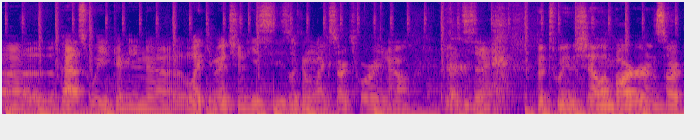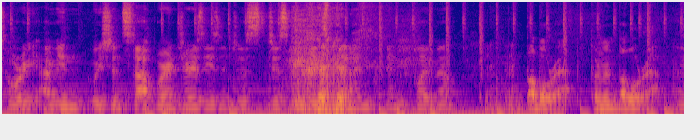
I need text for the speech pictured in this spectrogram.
uh, the past week. I mean, uh, like you mentioned, he's he's looking like Sartori now. I'd say. Between Schellenbarger and Sartori, I mean, we should stop wearing jerseys and just just give these men in, in plate mail. bubble wrap. Put them in bubble wrap. Uh,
